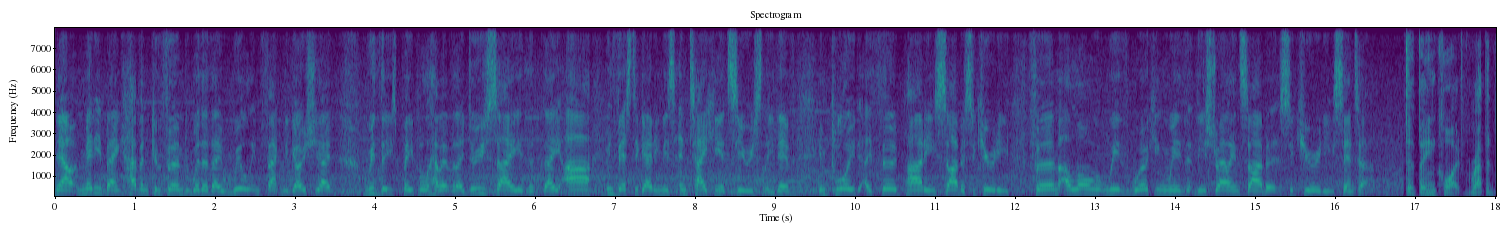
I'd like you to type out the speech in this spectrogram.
Now, Medibank haven't confirmed whether they will in fact negotiate with these people. However, they do say that they are investigating this and taking it seriously. They've employed a third-party cybersecurity firm along with working with the Australian Cyber Security Centre. They've been quite rapid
